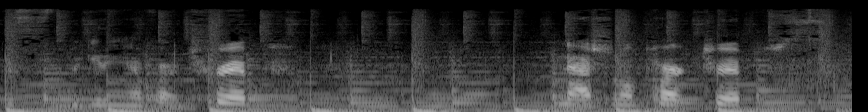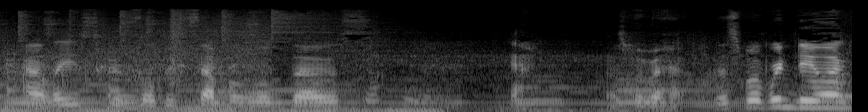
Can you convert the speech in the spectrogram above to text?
this is the beginning of our trip, national park trips, at least, because there'll be several of those. Yeah, that's what we have. That's what we're doing.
